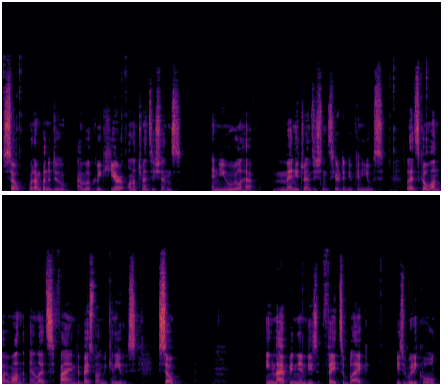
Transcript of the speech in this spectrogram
So what I'm going to do, I will click here on the transitions and you will have many transitions here that you can use. Let's go one by one and let's find the best one we can use. So in my opinion, this fade to black is really cool.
